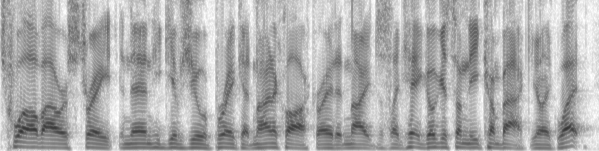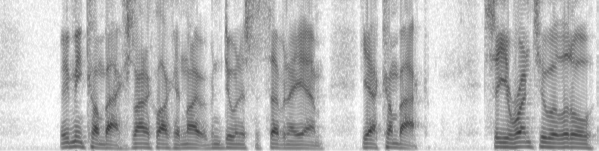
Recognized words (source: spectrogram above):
12 hours straight. And then he gives you a break at 9 o'clock right at night just like hey go get something to eat come back. You're like what? What do you mean come back? It's 9 o'clock at night. We've been doing this since 7 a.m yeah come back. So you run to a little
